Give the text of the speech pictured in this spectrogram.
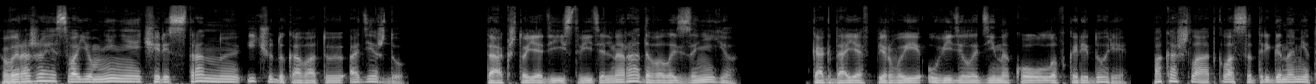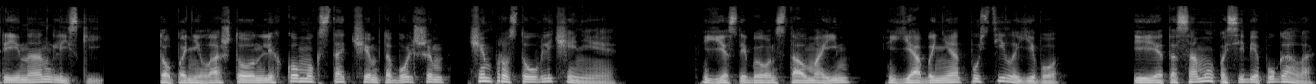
выражая свое мнение через странную и чудаковатую одежду. Так что я действительно радовалась за нее. Когда я впервые увидела Дина Коула в коридоре, пока шла от класса тригонометрии на английский, то поняла, что он легко мог стать чем-то большим, чем просто увлечение. Если бы он стал моим, я бы не отпустила его. И это само по себе пугало,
